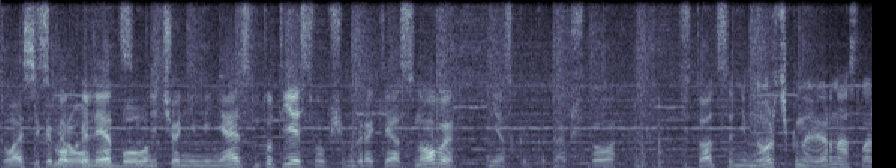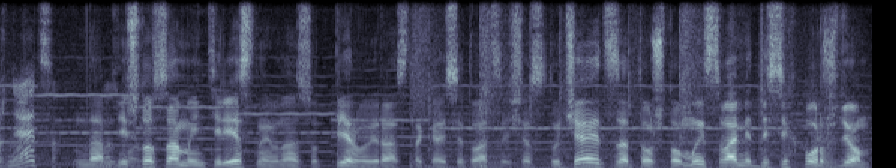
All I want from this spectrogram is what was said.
Классика сколько мирового лет, футбола. ничего не меняется. Ну, тут есть, в общем, игроки основы, несколько, так что ситуация немножечко, наверное, осложняется. Да, и возможно. что самое интересное, у нас вот первый раз такая ситуация сейчас случается, то, что мы с вами до сих пор ждем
